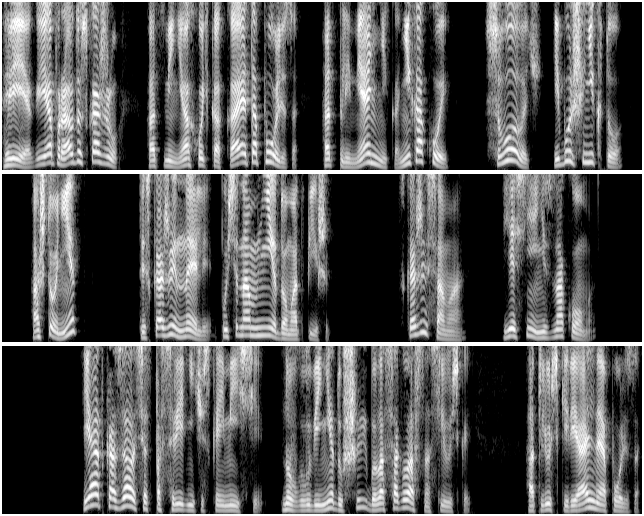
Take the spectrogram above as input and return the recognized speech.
Век, я правду скажу, от меня хоть какая-то польза, от племянника никакой. Сволочь и больше никто. А что, нет? Ты скажи Нелли, пусть она мне дом отпишет. Скажи сама, я с ней не знакома. Я отказалась от посреднической миссии, но в глубине души была согласна с Люськой. От Люськи реальная польза,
